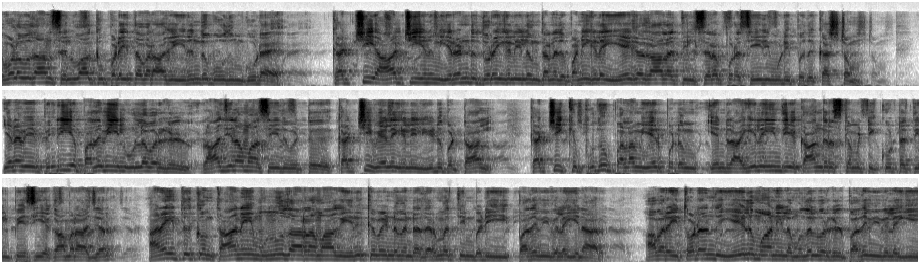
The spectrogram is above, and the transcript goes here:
எவ்வளவுதான் செல்வாக்கு படைத்தவராக இருந்தபோதும் கூட கட்சி ஆட்சி எனும் இரண்டு துறைகளிலும் தனது பணிகளை ஏக காலத்தில் சிறப்புற செய்து முடிப்பது கஷ்டம். எனவே பெரிய பதவியில் உள்ளவர்கள் ராஜினாமா செய்துவிட்டு கட்சி வேலைகளில் ஈடுபட்டால் கட்சிக்கு புது பலம் ஏற்படும் என்று அகில இந்திய காங்கிரஸ் கமிட்டி கூட்டத்தில் பேசிய காமராஜர் அனைத்துக்கும் தானே முன்னுதாரணமாக இருக்க வேண்டும் என்ற தர்மத்தின்படி பதவி விலகினார். அவரை தொடர்ந்து ஏழு மாநில முதல்வர்கள் பதவி விலகி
